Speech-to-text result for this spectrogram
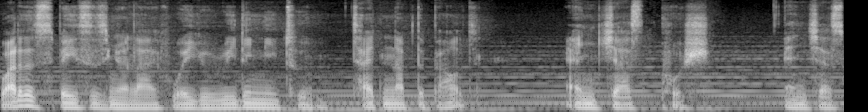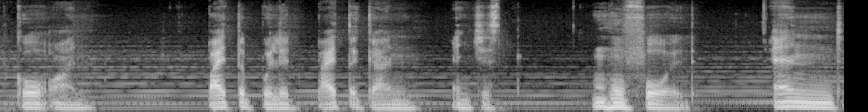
What are the spaces in your life where you really need to tighten up the belt and just push and just go on? Bite the bullet, bite the gun, and just move forward. And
